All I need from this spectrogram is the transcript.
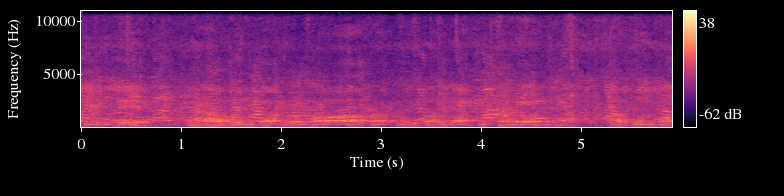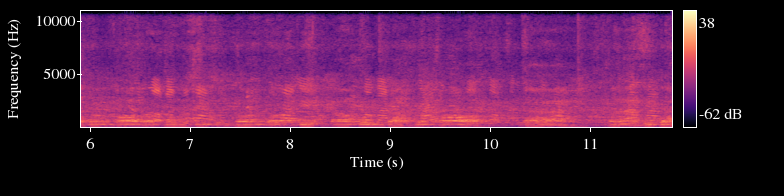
ที่วิเทศเอาบุญกับหลวงพ่อพระครูปริยัติธรรมรงค์เอาบุญกับหลวงพ่อพระครูศรีสุนทรก็กิจเอาบุญกับหลวงพ่อ คณะสิษยา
